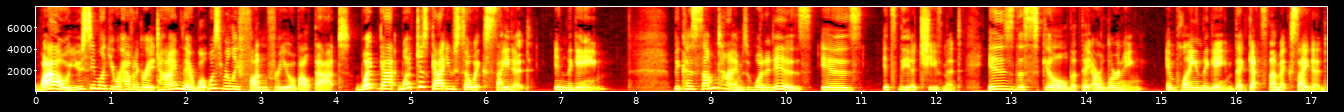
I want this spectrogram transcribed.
Wow, you seem like you were having a great time there. What was really fun for you about that? What got what just got you so excited in the game? Because sometimes what it is is it's the achievement, is the skill that they are learning in playing the game that gets them excited.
